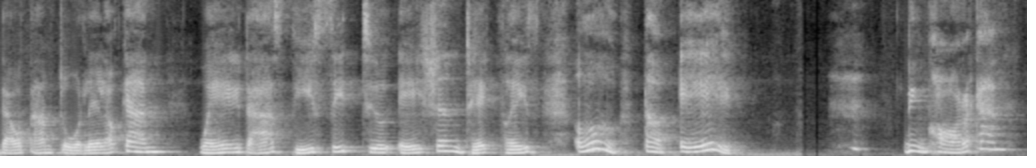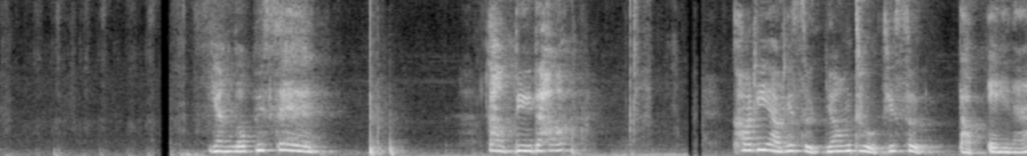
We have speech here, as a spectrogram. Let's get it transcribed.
เดาตามโจทย์เลยแล้วกัน Where does this situation take place โอ้ตอบ A ดิ่งขอละกัน ยังลบพิเศษ ตอบดีด็อกข้อที่ยาวที่สุดย่อมถูกที่สุด ตอบ A นะ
